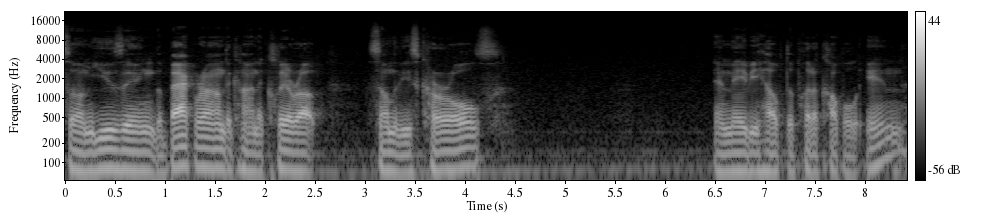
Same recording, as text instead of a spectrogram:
So I'm using the background to kind of clear up some of these curls and maybe help to put a couple in.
